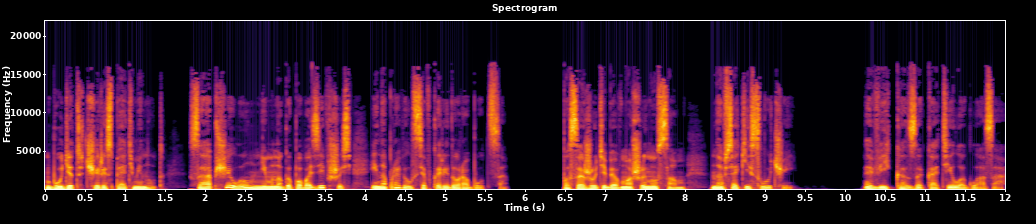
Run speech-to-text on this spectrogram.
«Будет через пять минут», — сообщил он, немного повозившись, и направился в коридор обуться. «Посажу тебя в машину сам, на всякий случай». Вика закатила глаза.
